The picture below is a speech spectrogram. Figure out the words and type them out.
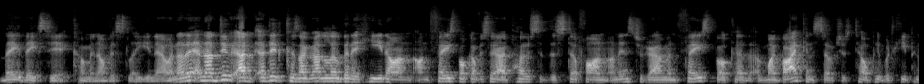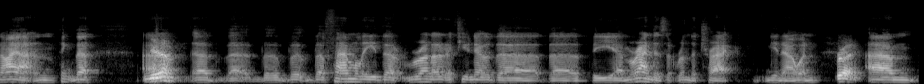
they they see it coming, obviously, you know, and I and I do I, I did because I got a little bit of heat on, on Facebook. Obviously, I posted the stuff on, on Instagram and Facebook of, of my bike and stuff, just tell people to keep an eye out. And I think that yeah. Um, uh, the, the, the family that run. I don't know if you know the the the uh, Mirandas that run the track. You know, and right. Um,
